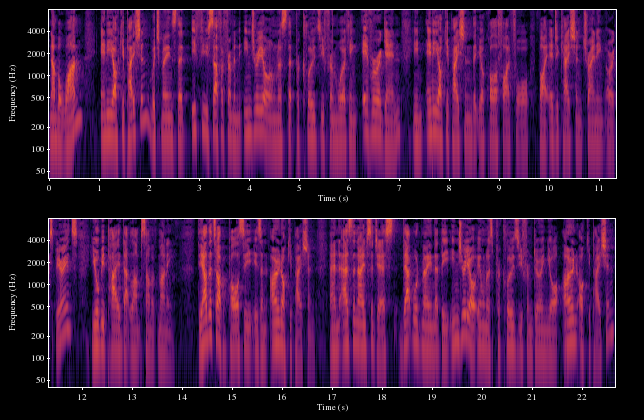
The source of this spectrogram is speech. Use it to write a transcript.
Number one, any occupation, which means that if you suffer from an injury or illness that precludes you from working ever again in any occupation that you're qualified for by education, training, or experience, you'll be paid that lump sum of money. The other type of policy is an own occupation. And as the name suggests, that would mean that the injury or illness precludes you from doing your own occupation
